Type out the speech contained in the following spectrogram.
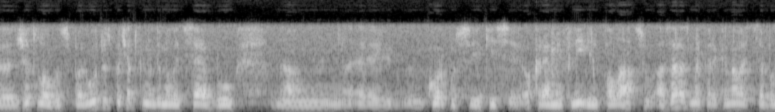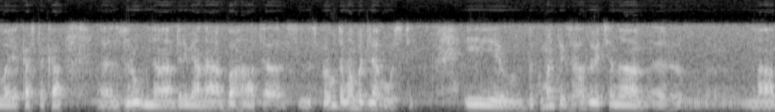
е, житлову споруду. Спочатку ми думали, це був ем, корпус, якийсь окремий флігель палацу. А зараз ми переконалися, це була якась така зрубна дерев'яна багата споруда, мабуть, для гостей. І в документах згадується на, е, на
